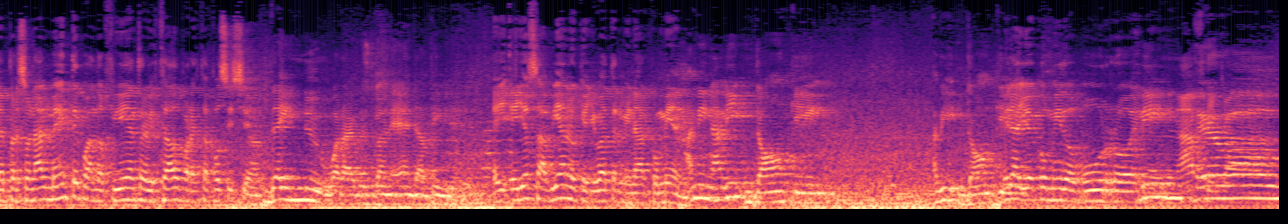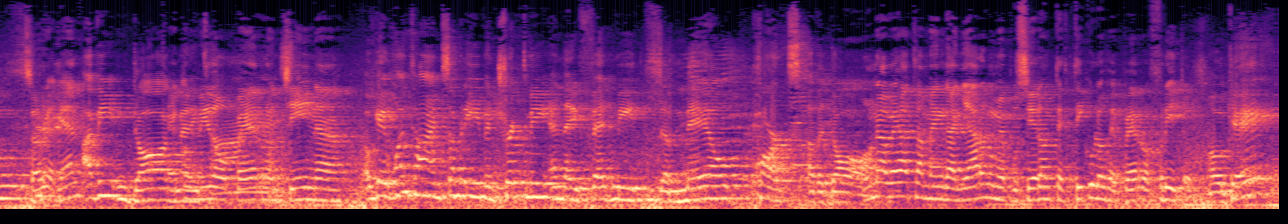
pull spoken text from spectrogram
Eh, Personalmente, cuando fui entrevistado para esta posición, they knew what I was going to end up eating. e- ellos sabían lo que yo iba a terminar comiendo. I mean, I've eaten donkey. I've eaten donkey. Mira, yo he comido burro I've en, África. Sorry again. I've eaten dog He many comido perro en. China. Okay, one time somebody even tricked me and they fed me the male parts of a dog. Una vez hasta me engañaron y me pusieron testículos de perro fritos. Okay?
